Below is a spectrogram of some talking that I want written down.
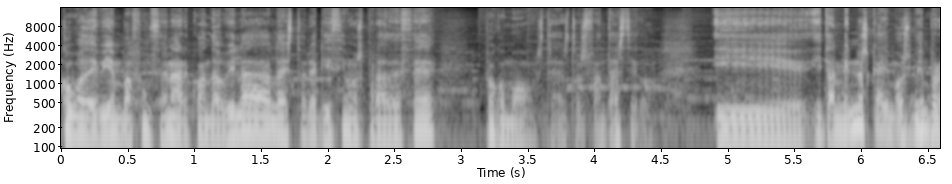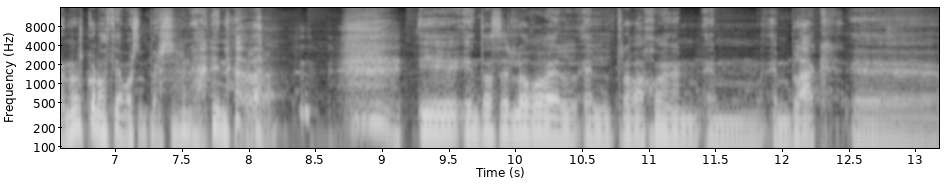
cómo de bien va a funcionar. Cuando vi la, la historia que hicimos para DC, fue como, hostia, esto es fantástico. Y, y también nos caímos bien, pero no nos conocíamos en persona ni nada. Y, y entonces luego el, el trabajo en, en- en Black eh,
